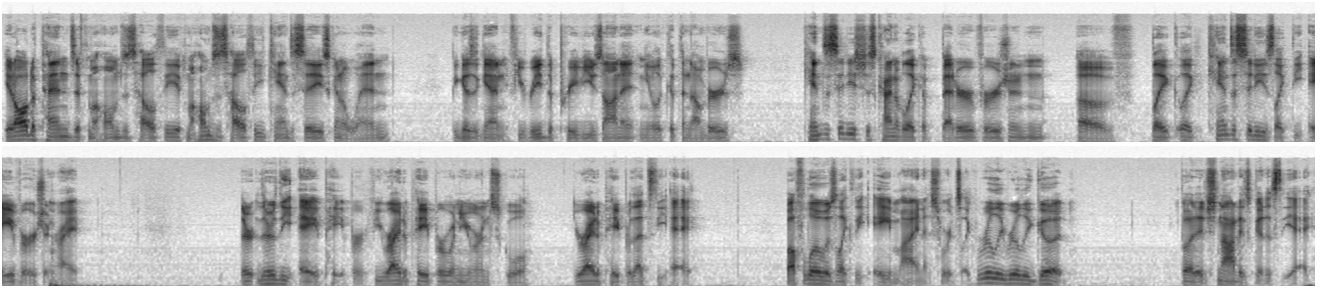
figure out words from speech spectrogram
It all depends if Mahomes is healthy. If Mahomes is healthy, Kansas City is going to win. Because again, if you read the previews on it and you look at the numbers, Kansas City is just kind of like a better version of like like Kansas City is like the A version, right? They're they're the A paper. If you write a paper when you were in school, you write a paper that's the A. Buffalo is like the A minus, where it's like really really good, but it's not as good as the A.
